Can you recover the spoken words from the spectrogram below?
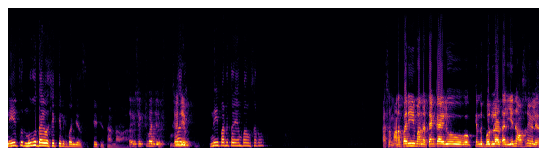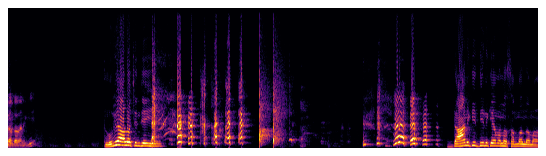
నీతో నువ్వు దైవశక్తినికి పని చేసి చేపిస్తాండావా? దైవ శక్తి పని చెప్పు. నీ పనితో ఏం అవసరం అసలు మన పని మన టెంకాయలు కింద బొర్రెలాటాలు ఏం అవసరమే లేదంట దానికి. నువ్వే ఆలోచన చెయ్యి దానికి దీనికి ఏమన్నా సంబంధమా?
